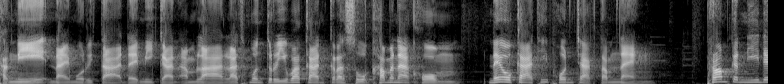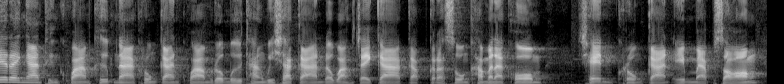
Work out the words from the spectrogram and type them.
ทั้งนี้นายโมริตะได้มีการอำลารัฐมนตรีว่าการกระทรวงคมนาคม ในโอกาสที่พ้นจากตำแหน่ง พร้อมกันนี้ได้รายงานถึงความคืบหน้าโครงการความร่วมมือทางวิชาการระหว่างใจกล้ากับกระทรวงคมนาคม เช่น โครงการ MMAP 2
